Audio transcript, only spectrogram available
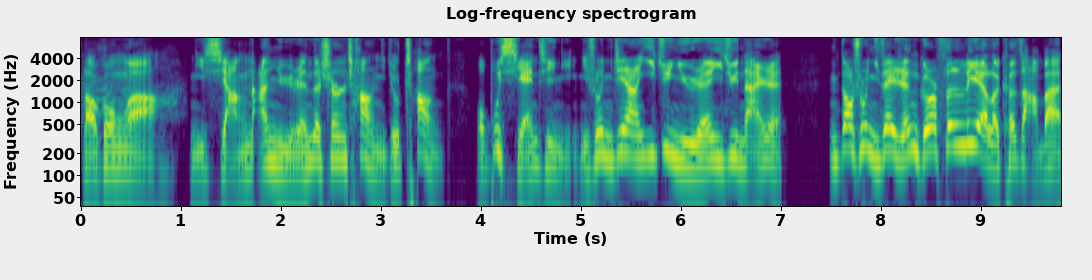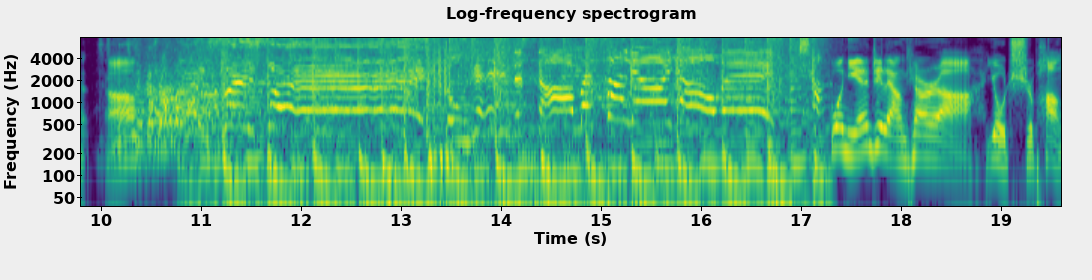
老公啊，你想拿女人的声唱你就唱。我不嫌弃你，你说你这样一句女人一句男人，你到时候你在人格分裂了可咋办啊？过年这两天啊，又吃胖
